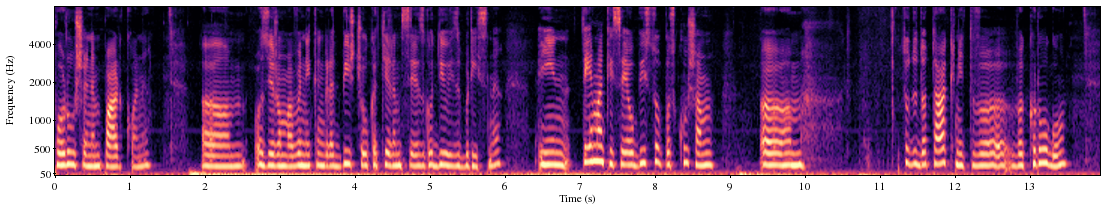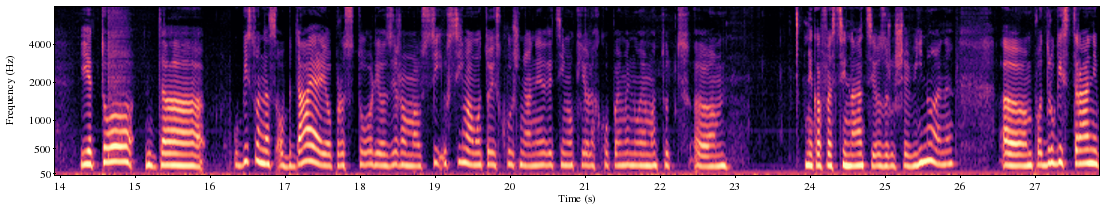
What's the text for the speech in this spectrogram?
porušenem parku. Ne. Um, oziroma v nekem gradbišču, v katerem se je zgodil izbris. Ne. In tema, ki se je v bistvu poskušam um, tudi dotakniti v, v krogu, je to, da v bistvu nas obdajajo prostori, oziroma vsi, vsi imamo to izkušnjo, ne, recimo, ki jo lahko poimenujemo tudi um, neka fascinacija z ruševino. Ne. Um, po drugi strani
